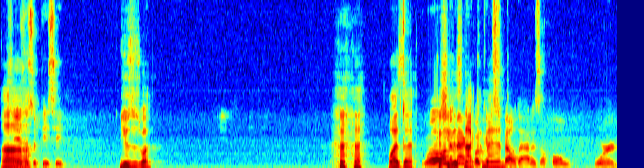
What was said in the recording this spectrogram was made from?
she Uh, uses a PC. uses what? Why is that? Well, Because on she the does not MacBook, it's command. spelled out as a whole word.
